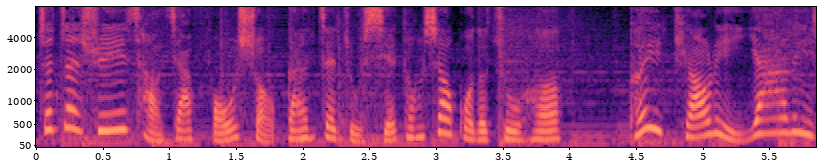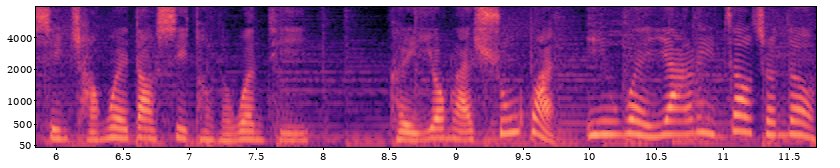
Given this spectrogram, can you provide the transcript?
真正薰衣草加佛手柑这组协同效果的组合，可以调理压力型肠胃道系统的问题，可以用来舒缓因为压力造成的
